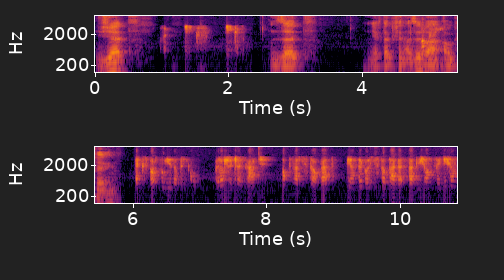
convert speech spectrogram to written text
Z. Z, niech tak się nazywa, OK. Eksportuję do pliku. Proszę czekać. Okno listopad. 5 listopada 2010.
